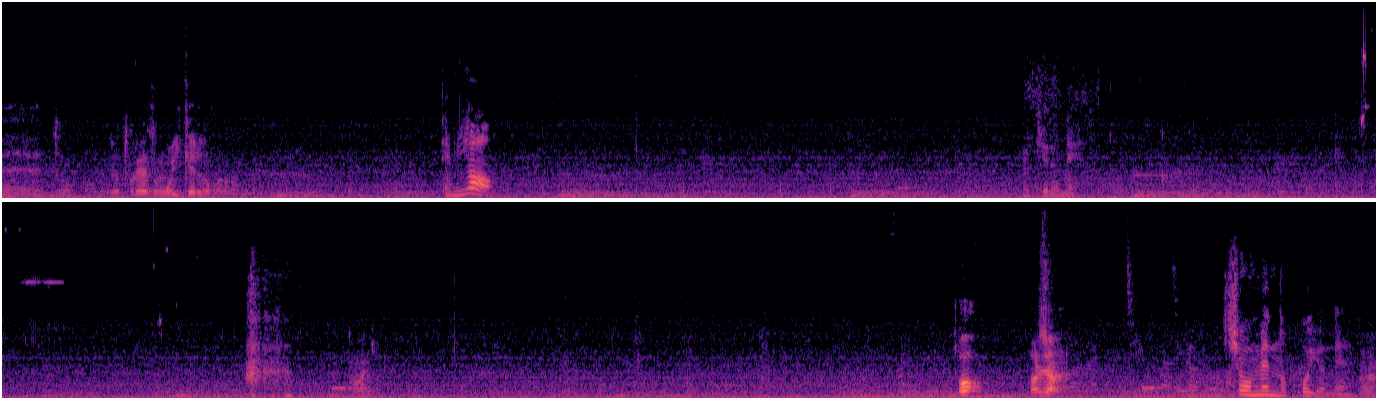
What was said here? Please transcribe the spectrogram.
えーとじゃあとりあえずもういけるのかな？行ってみよう。けるね。何？ああれじゃない？正面のっぽいよね。うん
